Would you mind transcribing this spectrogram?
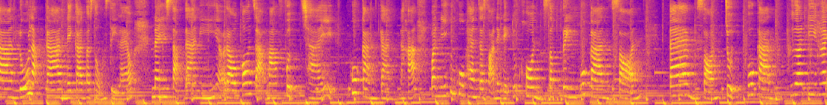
การรู้หลักการในการผสมสีแล้ว ในสัปดาห์นี้เราก็จะมาฝึกใช้ ผู้กันกันนะคะ วันนี้คุณครูแพนจะสอนเด็กๆทุกคนสปริงผู้กันสอนแต้มสอนจุดผู้กัน เพื่อที่ให้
